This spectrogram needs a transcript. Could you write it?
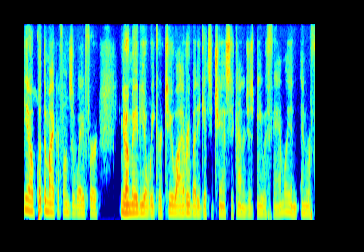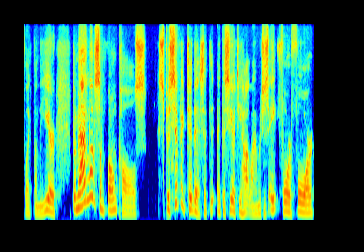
you know put the microphones away for you know maybe a week or two while everybody gets a chance to kind of just be with family and, and reflect on the year. But man, I'd love some phone calls specific to this at the, at the COT hotline, which is 844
